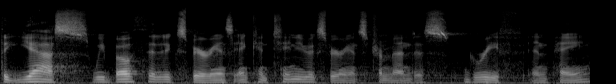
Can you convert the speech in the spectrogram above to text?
that yes, we both had experienced and continue to experience tremendous grief and pain.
